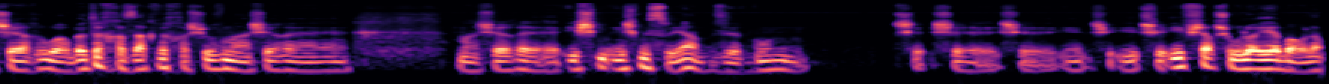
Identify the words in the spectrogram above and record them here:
שהוא הרבה יותר חזק וחשוב מאשר, אה, מאשר אה, איש, איש מסוים. זה ארגון ש, ש, ש, ש, שאי אפשר שהוא לא יהיה בעולם.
